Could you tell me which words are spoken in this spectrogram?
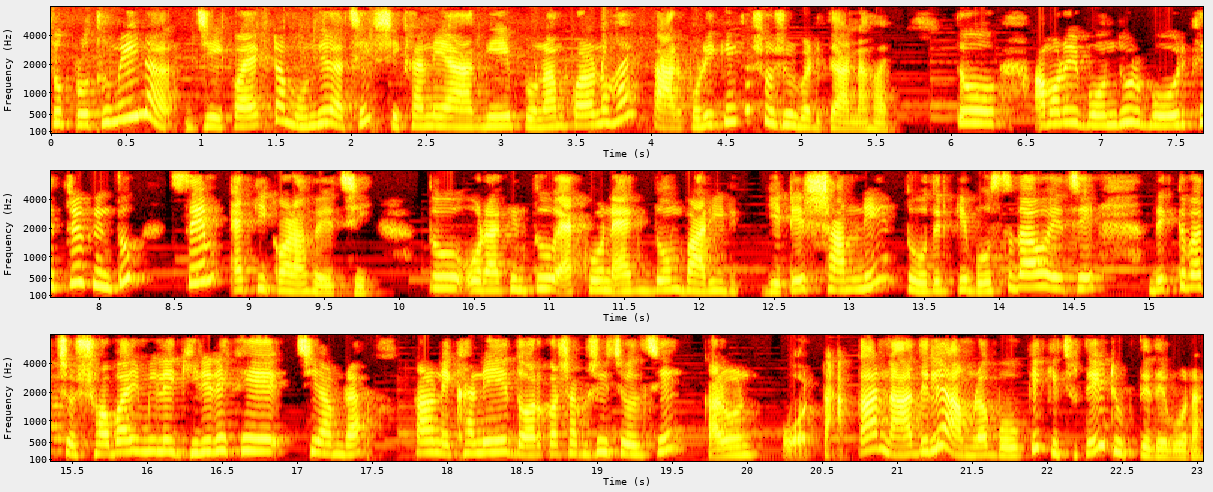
তো প্রথমেই না যে কয়েকটা মন্দির আছে, সেখানে আগে প্রণাম করানো হয়, তারপরেই কিন্তু শ্বশুরবাড়িতে আনা হয়। তো আমার ওই বন্ধুর বউয়ের ক্ষেত্রেও কিন্তু সেম একই করা হয়েছে। তো ওরা কিন্তু এখন একদম বাড়ির গেটের সামনে তো ওদেরকে বসতে দেওয়া হয়েছে। দেখতে পাচ্ছ, সবাই মিলে ঘিরে রেখেছি আমরা। কারণ এখানে দর কষাকষি চলছে। কারণ টাকা না দিলে আমরা বউকে কিছুতেই ঢুকতে দেব না।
